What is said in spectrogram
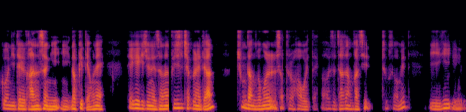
채권이 될 가능성이 높기 때문에 회계 기준에서는 부실 채권에 대한 충당금을 쌓도록 하고 있다. 어, 그래서 자산 가치 축소 및 이익이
